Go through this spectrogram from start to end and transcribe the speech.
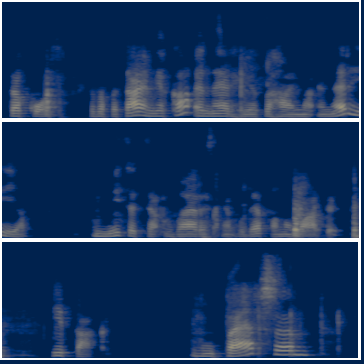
Також запитаємо, яка енергія, загальна енергія місяця вересня буде панувати. І так, перше,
